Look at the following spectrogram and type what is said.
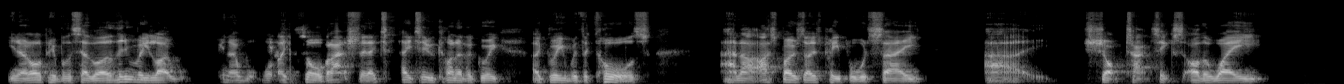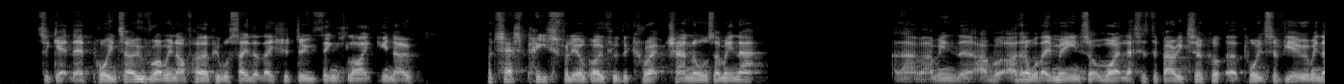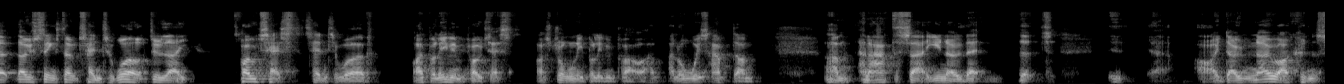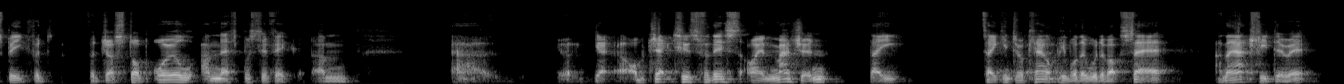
you know, a lot of people that said, well, they didn't really like you know what, what they saw, but actually they they do kind of agree agree with the cause, and I, I suppose those people would say uh, shock tactics are the way to get their point over. I mean, I've heard people say that they should do things like you know protest peacefully or go through the correct channels. I mean that. Uh, I mean, the, I, don't know what they mean. Sort of write letters to Barry Took uh, points of view. I mean, th- those things don't tend to work, do they? Protests tend to work. I believe in protest. I strongly believe in power and always have done. Um, and I have to say, you know, that that uh, I don't know. I couldn't speak for for Just Stop Oil and their specific um, uh, objectives for this. I imagine they take into account people they would have upset, and they actually do it.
